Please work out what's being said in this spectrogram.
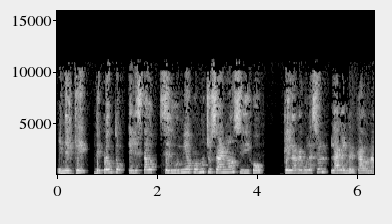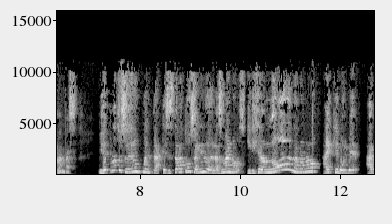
en el que de pronto el Estado se durmió por muchos años y dijo que la regulación la haga el mercado nada más. Y de pronto se dieron cuenta que se estaba todo saliendo de las manos y dijeron, no, no, no, no, hay que volver a,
